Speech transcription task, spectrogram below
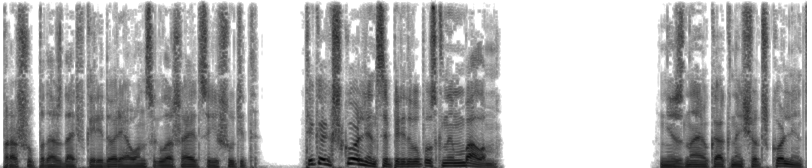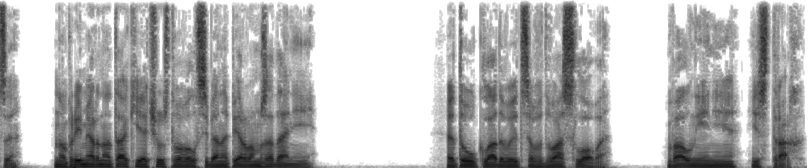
Прошу подождать в коридоре, а он соглашается и шутит. Ты как школьница перед выпускным балом. Не знаю, как насчет школьницы, но примерно так я чувствовал себя на первом задании. Это укладывается в два слова — волнение и страх.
